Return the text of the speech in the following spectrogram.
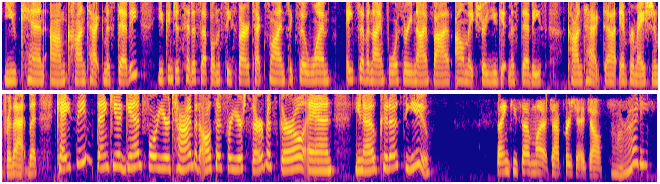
you can um, contact Miss Debbie. You can just hit us up on the C Spire text line 601-879-4395. I'll make sure you get Miss Debbie's contact uh, information for that. But Casey, thank you again for your time, but also for your service, girl. And you know, kudos to you. Thank you so much. I appreciate y'all. All righty.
